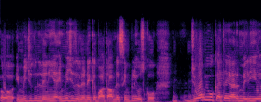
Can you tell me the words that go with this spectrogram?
امیجز لینی ہے۔ امیجز لینے کے بعد آپ نے سمپلی اس کو جو بھی وہ کہتے ہیں، یار میری یہ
